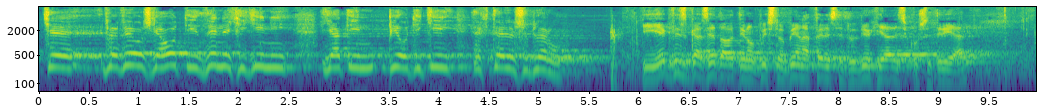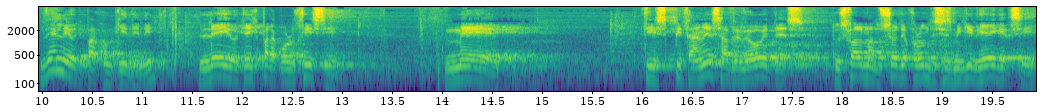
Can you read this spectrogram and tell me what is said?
και βεβαίως για ό,τι δεν έχει γίνει για την ποιοτική εκτέλεση του έργου. Η έκθεση Γκαζέτα, την οποία, στην οποία αναφέρεστε το 2023, δεν λέει ότι υπάρχουν κίνδυνοι. Λέει ότι έχει παρακολουθήσει με τις πιθανές αβεβαιότητες του σφάλματος σε ό,τι αφορούν τη σεισμική διέγερση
